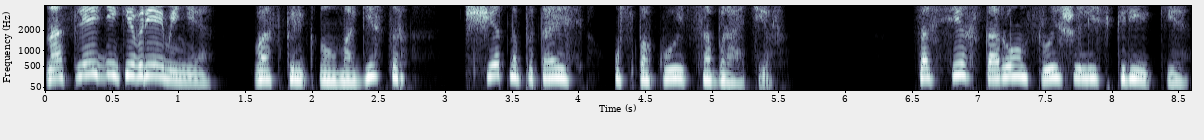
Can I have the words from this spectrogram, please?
«Наследники времени!» — воскликнул магистр — тщетно пытаясь успокоить собратьев. Со всех сторон слышались крики.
